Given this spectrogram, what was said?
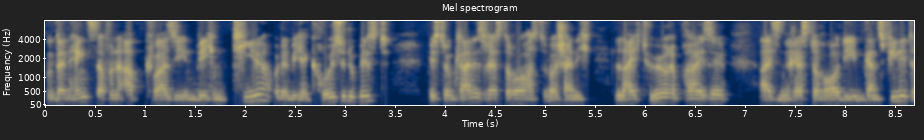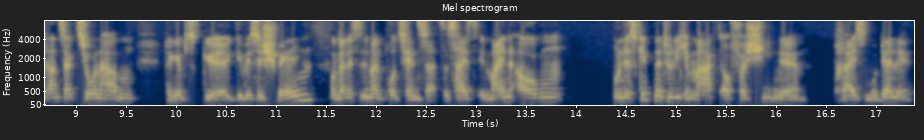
Und dann hängt es davon ab, quasi in welchem Tier oder in welcher Größe du bist. Bist du ein kleines Restaurant, hast du wahrscheinlich leicht höhere Preise als ein Restaurant, die eben ganz viele Transaktionen haben. Da gibt es ge gewisse Schwellen und dann ist es immer ein Prozentsatz. Das heißt, in meinen Augen, und es gibt natürlich im Markt auch verschiedene Preismodelle,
